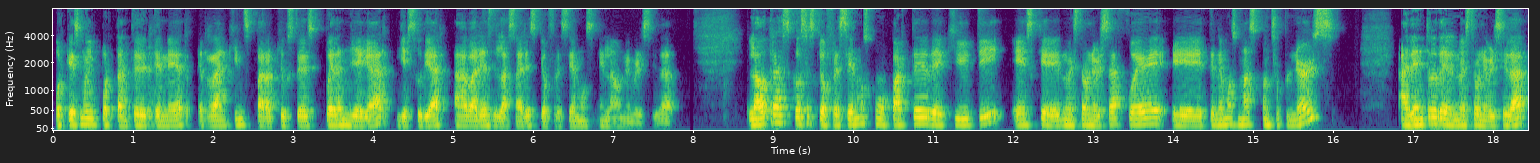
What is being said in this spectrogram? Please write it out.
porque es muy importante tener rankings para que ustedes puedan llegar y estudiar a varias de las áreas que ofrecemos en la universidad. Las otras cosas que ofrecemos como parte de QUT es que nuestra universidad fue, eh, tenemos más entrepreneurs adentro de nuestra universidad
